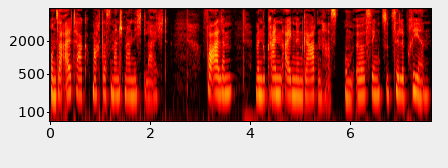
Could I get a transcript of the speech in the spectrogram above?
Unser Alltag macht das manchmal nicht leicht. Vor allem, wenn du keinen eigenen Garten hast, um Earthing zu zelebrieren.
